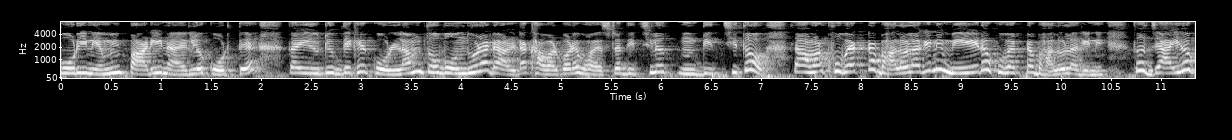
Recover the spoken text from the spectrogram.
করিনি, আমি পারি না এগুলো করতে। তাই ইউটিউব দেখে করলাম। তো বন্ধুরা, ডালটা খাওয়ার পরে ভয়েসটা দিচ্ছিল দিচ্ছি তো। তা আমার খুব একটা ভালো লাগেনি, মেয়েরও খুব একটা ভালো লাগেনি। তো যাই হোক,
